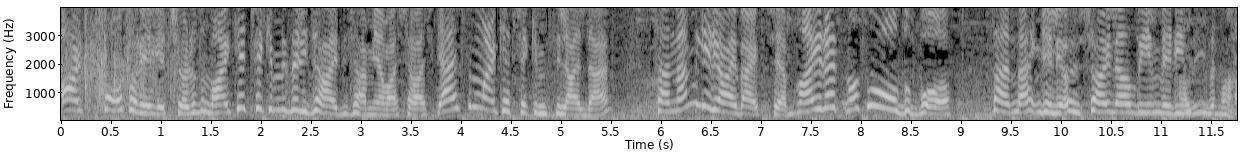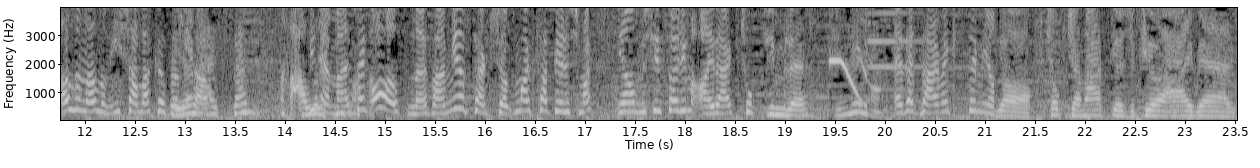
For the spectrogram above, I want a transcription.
Artık son soruya geçiyoruz. Market çekimimizi rica edeceğim yavaş yavaş. Gelsin market çekimi Silal'den. Senden mi geliyor Ayberk'ciğim? Hayret nasıl oldu bu? Senden geliyor. Şöyle alayım vereyim Alayım size. mı? Alın alın inşallah kazanacağız. Bilemezsem alırım. Bilemezsek olsun efendim. Yapacak bir şey yok. Maksat yarışmak. Yalnız bir şey söyleyeyim mi? Ayberk çok cimri. Cimri mi? Evet vermek istemiyor. Yok, çok cömert gözüküyor Ayberk.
